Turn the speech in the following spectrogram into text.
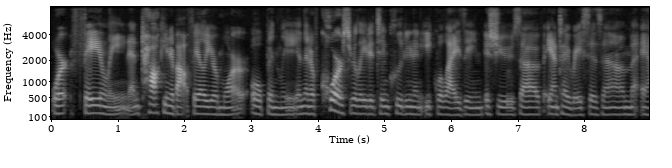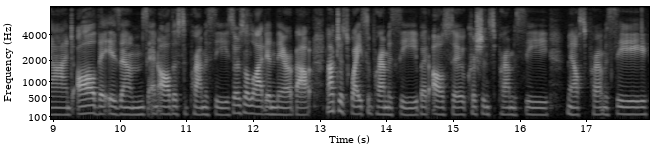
or failing and talking about failure more openly. And then, of course, related to including and equalizing issues of anti racism and all the isms and all the supremacies. There's a lot in there about not just white supremacy, but also Christian supremacy, male supremacy,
